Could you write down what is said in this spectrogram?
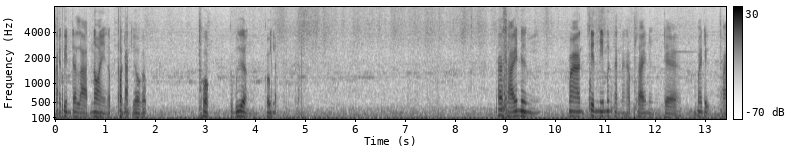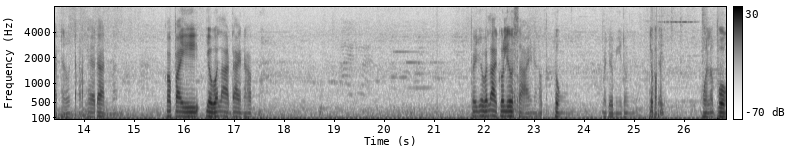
กลายเป็นตลาดหน่อยครับดักเกี่ยวกับพวกกระเบื้องก็มีถ้าสายหนึ่งมาเส้นนี้เหมือนกันนะครับ สายหนึ่งแต่ ไม่ได้ผ่านถนนแค่ด้านนะก็ไปเยาวราชได้นะครับ ไปเยาวราชก็เลี้ยวซ้ายนะครับ ตรงมันจะมีตรงนี้เลี้ยวไปหัวลำโพง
